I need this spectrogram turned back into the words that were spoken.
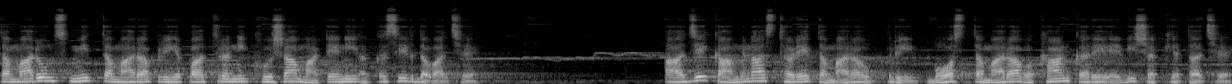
તમારું સ્મિત તમારા પ્રિયપાત્રની ખુશા માટેની અકસીર દવા છે. આજે કામના સ્થળે તમારા ઉપરી બોસ તમારા વખાણ કરે એવી શક્યતા છે.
